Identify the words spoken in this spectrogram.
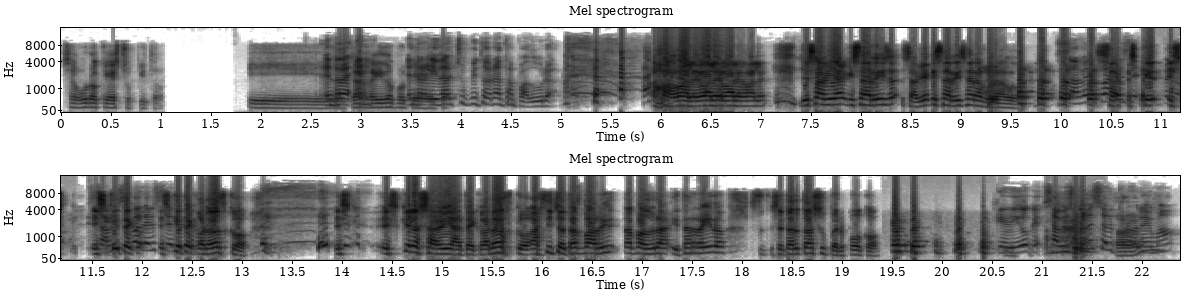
seguro que es chupito. Y en, te has reído porque... en realidad el chupito era tapadura. Ah, vale, vale, vale, vale. Yo sabía que esa risa, sabía que esa risa era por algo. ¿Sabes cuál es, que, es, es, que te, es que te conozco. Es, es, que lo sabía, te conozco. Has dicho tapa, tapadura y te has reído. Se te ha notado súper poco. Que digo que. ¿Sabéis cuál es el ah. problema?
